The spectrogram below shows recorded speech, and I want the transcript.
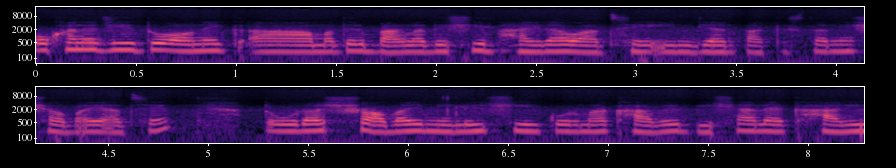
ওখানে যেহেতু অনেক আমাদের বাংলাদেশি ভাইরাও আছে, ইন্ডিয়ান, পাকিস্তানি সবাই আছে, তো ওরা সবাই মিলেই শিরকোরমা খাবে। বিশাল এক হাঁড়ি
